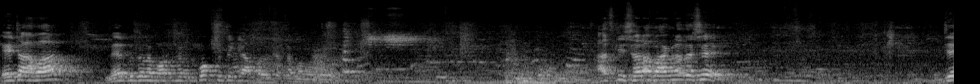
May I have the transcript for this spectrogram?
এটা আবার মেহেরপুর জেলা মানুষের পক্ষ থেকে আপনাদের কাছে মনে। আজকে সারা বাংলাদেশে যে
